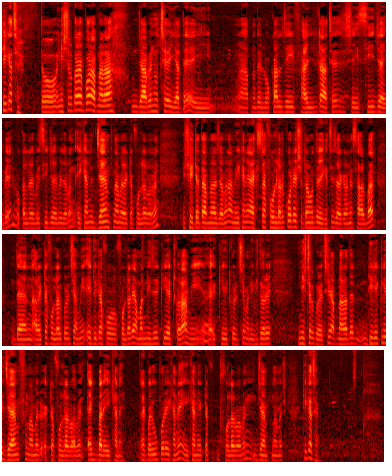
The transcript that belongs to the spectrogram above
ঠিক আছে? তো ইনস্টল করার পর আপনারা যাবেন হচ্ছে ইয়াতে, এই আপনাদের লোকাল যেই ফাইলটা আছে, সেই সি ড্রাইভে লোকাল ড্রাইভে সি ড্রাইভে যাবেন। এখানে জ্যাম্প নামের একটা ফোল্ডার পাবেন। সেইটাতে আপনারা যাবেন। আমি এখানে এক্সট্রা ফোল্ডার করে সেটার মধ্যে রেখেছি, যার কারণে সার্ভার দেন আরেকটা ফোল্ডার করেছি আমি। এই দুইটা ফোল্ডারে আমার নিজে ক্রিয়েট করা, আমি ক্রিয়েট করেছি মানে ভিতরে ইনস্টল করেছি। আপনাদের ডিরেক্টলি জ্যাম্প নামের একটা ফোল্ডার পাবেন, একবার এইখানে। একবার উপরে এইখানে এইখানে একটা ফোল্ডার পাবেন জ্যাম্প নামের। ঠিক আছে?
